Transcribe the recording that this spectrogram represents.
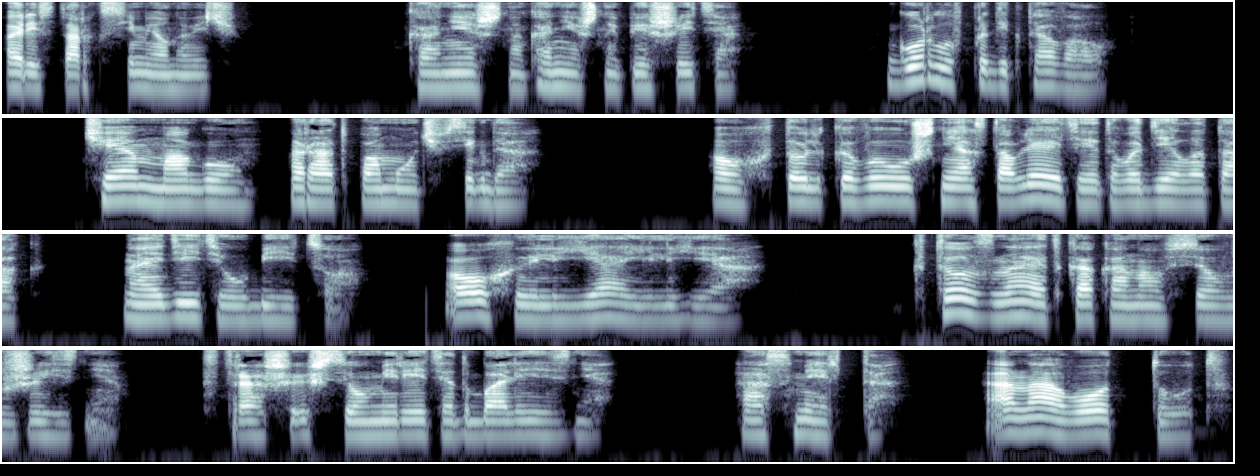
Аристарх Семенович. Конечно, конечно, пишите. Горлов продиктовал. Чем могу? Рад помочь всегда. Ох, только вы уж не оставляйте этого дела так. Найдите убийцу. Ох, Илья, Илья. Кто знает, как оно все в жизни. Страшишься умереть от болезни. А смерть-то, она вот тут.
